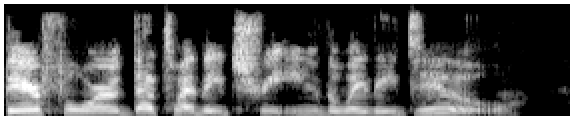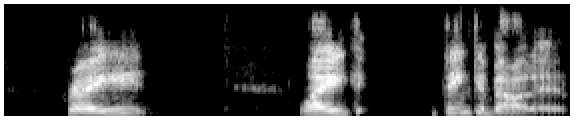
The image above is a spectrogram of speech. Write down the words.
Therefore, that's why they treat you the way they do, right? Like, think about it.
